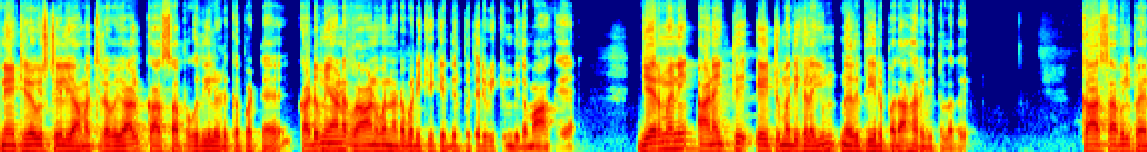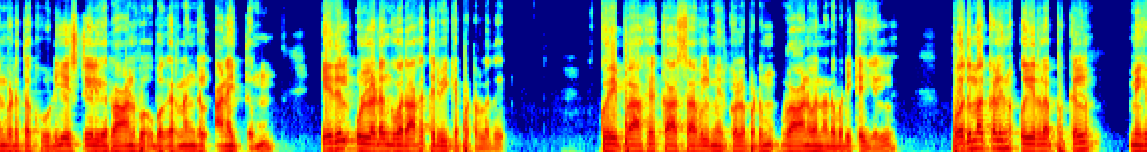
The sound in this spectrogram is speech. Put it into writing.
நேற்றிரவு இஸ்ரேலிய அமைச்சரவையால் காசா பகுதியில் எடுக்கப்பட்ட கடுமையான இராணுவ நடவடிக்கைக்கு எதிர்ப்பு தெரிவிக்கும் விதமாக ஜெர்மனி அனைத்து ஏற்றுமதிகளையும் நிறுத்தியிருப்பதாக அறிவித்துள்ளது. காசாவில் பயன்படுத்தக்கூடிய இஸ்ரேலிய இராணுவ உபகரணங்கள் அனைத்தும் இதில் உள்ளடங்குவதாக தெரிவிக்கப்பட்டுள்ளது. குறிப்பாக காசாவில் மேற்கொள்ளப்படும் இராணுவ நடவடிக்கையில் பொதுமக்களின் உயிரிழப்புகள் மிக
